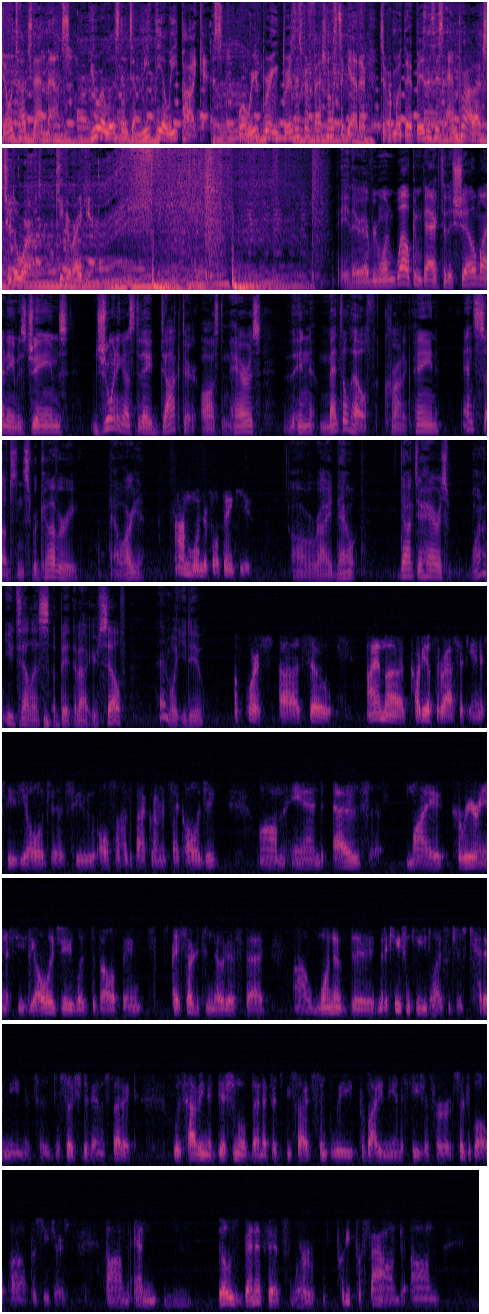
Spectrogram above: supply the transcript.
Don't touch that mouse. You are listening to Meet the Elite podcast, where we bring business professionals together to promote their businesses and products to the world. Keep it right here. Hey there, everyone. Welcome back to the show. My name is James. Joining us today, Dr. Austin Harris in mental health, chronic pain, and substance recovery. How are you? I'm wonderful. Thank you. All right. Now, Dr. Harris, why don't you tell us a bit about yourself and what you do? Of course. Uh, so, I am a cardiothoracic anesthesiologist who also has a background in psychology. Um, and as my career in anesthesiology was developing, I started to notice that uh, one of the medications we utilize, which is ketamine, it's a dissociative anesthetic, was having additional benefits besides simply providing the anesthesia for surgical uh, procedures. Um, and those benefits were pretty profound, um,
